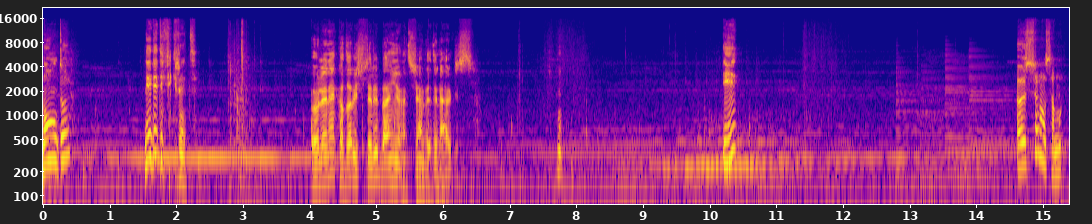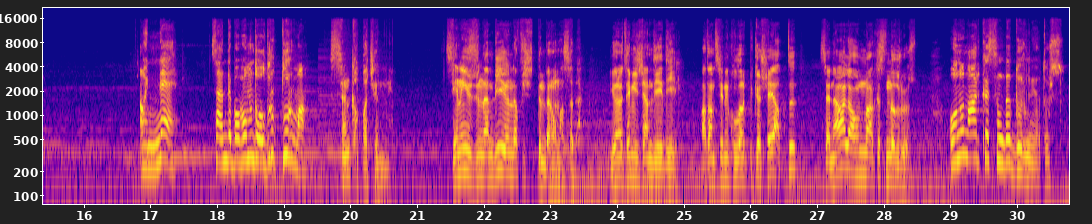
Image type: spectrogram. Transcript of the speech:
Ne oldu? Ne dedi Fikret? Ölene kadar işleri ben yöneteceğim dedi Nergis. İyi. Ölsün o zaman. Anne, sen de babamı doldurup durma. Sen kapa çeneni. Senin yüzünden bir yön laf işittim ben o masada. Yönetemeyeceğim diye değil. Adam seni kullanıp bir köşeye attı. Sen hala onun arkasında duruyorsun. Onun arkasında durmuyor Dursun.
